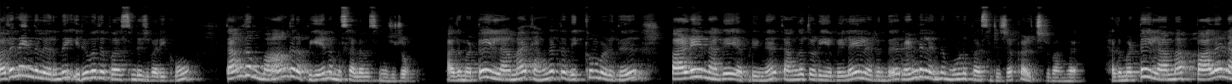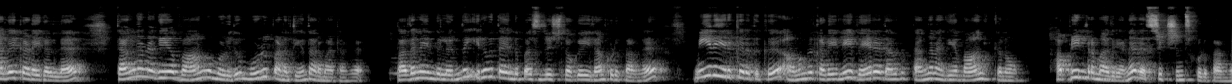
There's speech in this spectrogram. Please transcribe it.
பதினைந்துல இருந்து இருபது பர்சன்டேஜ் வரைக்கும் தங்கம் வாங்குறப்பயே நம்ம செலவு செஞ்சிடும் அது மட்டும் இல்லாம தங்கத்தை விற்கும் பொழுது பழைய நகை அப்படின்னு தங்கத்துடைய விலையில இருந்து ரெண்டுல இருந்து மூணு பர்சன்டேஜா கழிச்சிருவாங்க. அது மட்டும் இல்லாம பல நகை கடைகள்ல தங்க நகையை வாங்கும் பொழுது முழு பணத்தையும் தரமாட்டாங்க. பதினைந்துல இருந்து இருபத்தைந்து பர்சன்டேஜ் தொகையை தான் கொடுப்பாங்க. மீதி இருக்கிறதுக்கு அவங்க கடையிலேயே வேற ஏதாவது தங்க நகையை வாங்கிக்கணும் அப்படின்ற மாதிரியான ரெஸ்ட்ரிக்ஷன்ஸ் கொடுப்பாங்க.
